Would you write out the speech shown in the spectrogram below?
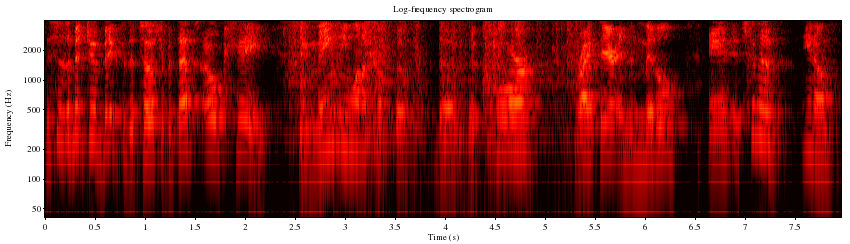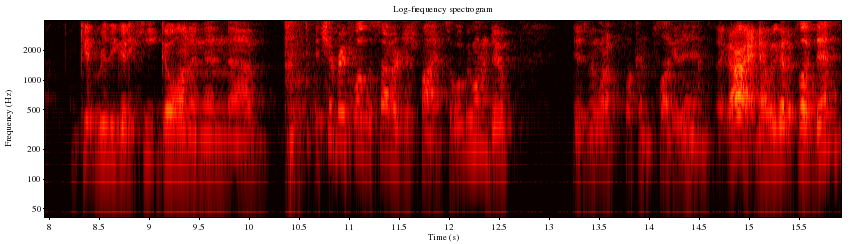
This is a bit too big for the toaster, but that's okay. You mainly want to put the, the, the core right there in the middle, and it's going to, you know, get really good heat going, and then um, it should reflow the solder just fine. So what we want to do is we want to fucking plug it in. Like, all right, now we got it plugged in.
